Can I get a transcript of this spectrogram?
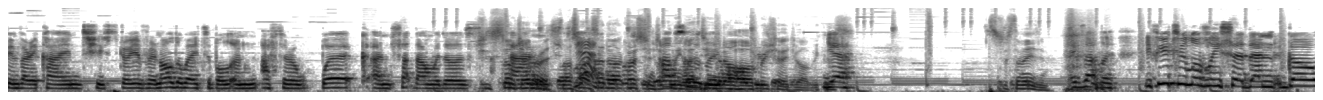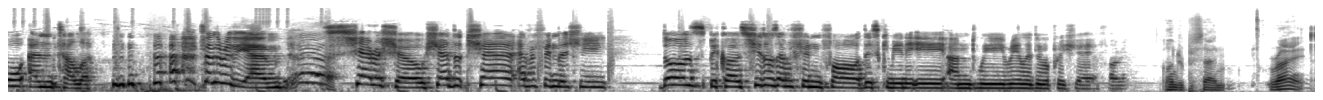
been very kind. She's driven all the way to Bolton after work and sat down with us. She's so generous. That's why I said that question. Do you, know what I mean? Like, do know how appreciated you are? Because Yeah, it's just amazing. exactly. if you two love Lisa, then go and tell her. Send her a DM. Share a show. Share the, share everything that she does because she does everything for this community, and we really do appreciate her for it. Hundred percent. Right.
